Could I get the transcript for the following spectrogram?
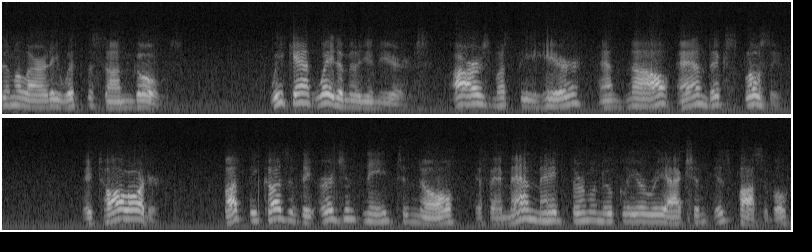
similarity with the sun goes. We can't wait a million years. Ours must be here and now and explosive. A tall order. But because of the urgent need to know if a man-made thermonuclear reaction is possible,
